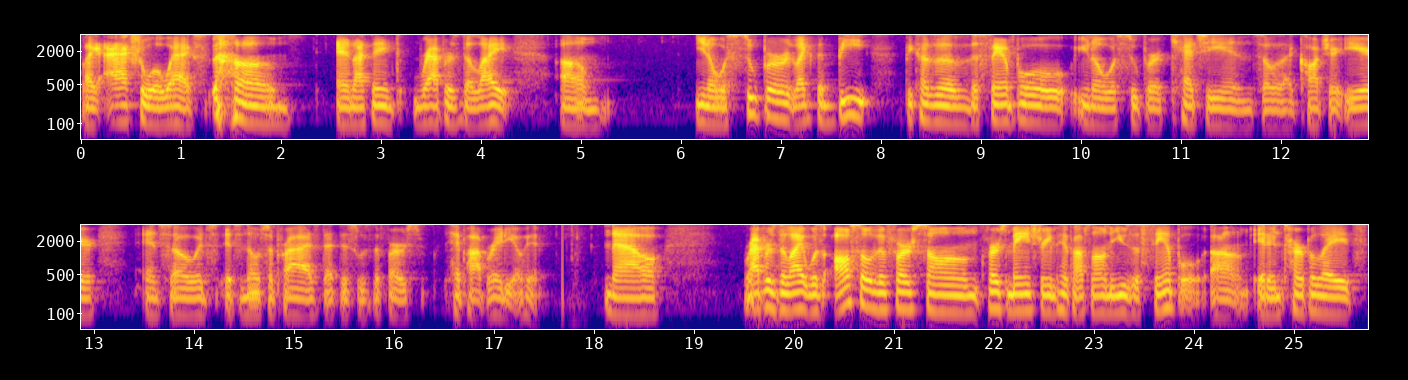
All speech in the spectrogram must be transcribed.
Like actual wax. Um, and I think Rapper's Delight, um, you know, was super like the beat because of the sample. You know, was super catchy and so like caught your ear. And so it's it's no surprise that this was the first hip hop radio hit. Now, Rapper's Delight was also the first song, first mainstream hip hop song to use a sample. Um, it interpolates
